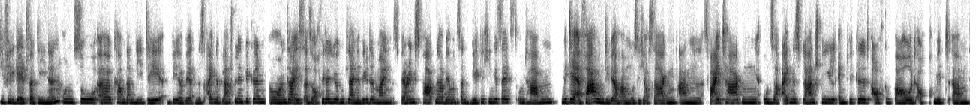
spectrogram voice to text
die viel Geld verdienen und so äh, kam dann die Idee, wir werden das das eigene Planspiel entwickeln. Und da ist also auch wieder Jürgen Kleine-Wilde mein Sparingspartner. Wir haben uns dann wirklich hingesetzt und haben mit der Erfahrung, die wir haben, muss ich auch sagen, an zwei Tagen unser eigenes Planspiel entwickelt, aufgebaut, auch mit ähm,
